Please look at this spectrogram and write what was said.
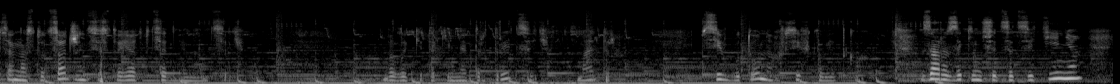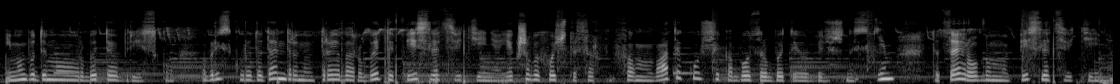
Це в нас тут саджанці стоять в С12. Великі такі метр тридцять, метр. Всі в бутонах, всі в квітках. Зараз закінчиться цвітіння, і ми будемо робити обрізку. Обрізку рододендрону треба робити після цвітіння. Якщо ви хочете сформувати кущик або зробити його більш низьким, то це робимо після цвітіння.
